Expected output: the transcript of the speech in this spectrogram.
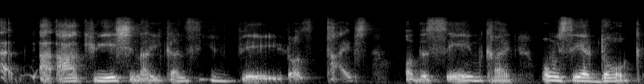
uh, our creation now, you can see various types of the same kind. When we say a dog,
